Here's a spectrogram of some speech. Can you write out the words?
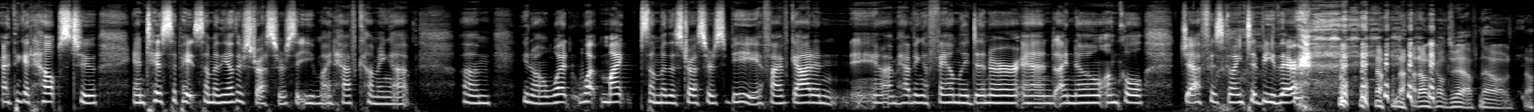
I think it helps to anticipate some of the other stressors that you might have coming up. Um, you know, what what might some of the stressors be? If I've got an, you know, I'm having a family dinner and I know Uncle Jeff is going to be there, no, not Uncle Jeff. No, no.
